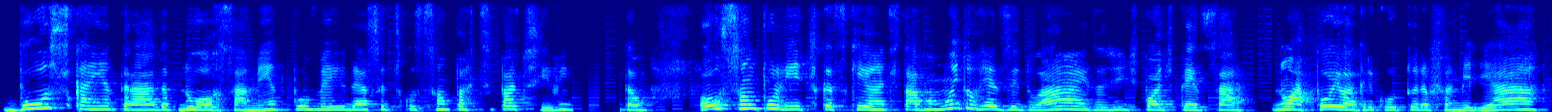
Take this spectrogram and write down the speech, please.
busca a entrada no orçamento por meio dessa discussão participativa. Então, ou são políticas que antes estavam muito residuais, a gente pode pensar no apoio à agricultura familiar,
